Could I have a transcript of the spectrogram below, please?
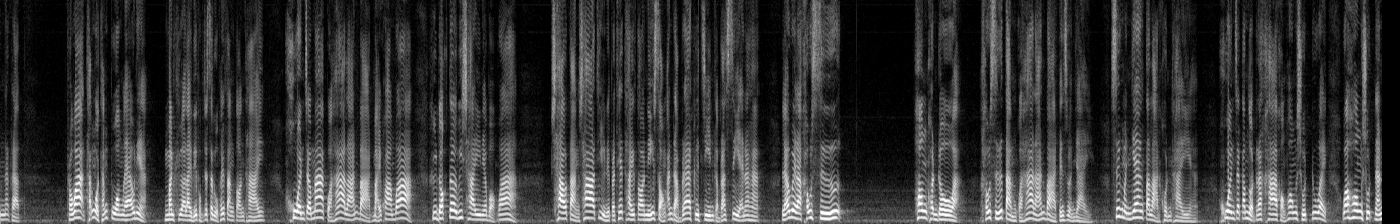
ำนะครับ เพราะว่าทั้งหมดทั้งปวงแล้วเนี่ยมันคืออะไรเดี๋ยวผมจะสรุปให้ฟังตอนท้าย ควรจะมากกว่า 5 ล้านบาท หมายความว่าคือดรวิชัยเนี่ยบอกว่า ชาวต่างชาติที่อยู่ในประเทศไทยตอนนี้ 2 อันดับแรกคือจีนกับรัสเซียนะฮะแล้วเวลาเขาซื้อห้องคอนโดอะเขาซื้อต่ำกว่า 5 ล้านบาทเป็นส่วนใหญ่ ซึ่งมันแย่งตลาดคนไทยฮะควรจะกำหนดราคาของห้องชุดด้วย ว่าห้องชุดนั้น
